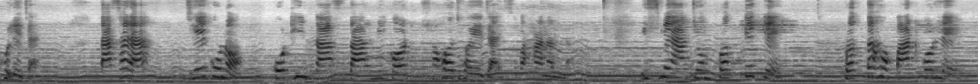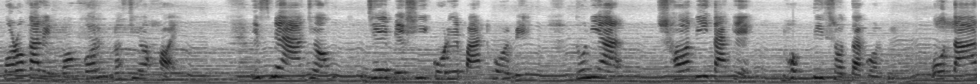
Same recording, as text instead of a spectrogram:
খুলে যায়। তাছাড়া যে কোনো কঠিন কাজ তার নিকট সহজ হয়ে যায় সুবাহান আল্লাহ ইসমে আজম প্রত্যেককে প্রত্যাহ পাঠ করলে পরকালীন মঙ্গল নসিহ হয়। ইসমে আজম যে বেশি করে পাঠ করবে, দুনিয়ার সবই তাকে ভক্তি শ্রদ্ধা করবে ও তার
